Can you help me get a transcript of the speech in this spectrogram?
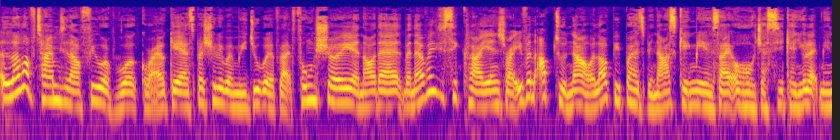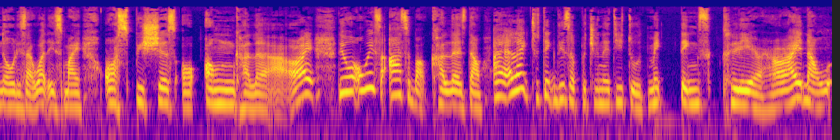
a lot of times in our field of work, right, okay, especially when we do with like feng shui and all that, whenever you see clients, right, even up to now, a lot of people has been asking me, it's like, oh, Jesse, can you let me know, it's like, what is my auspicious or on color, ah, all right? They will always ask about colors. Now, I, I like to take this opportunity to make things clear, all right? Now,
